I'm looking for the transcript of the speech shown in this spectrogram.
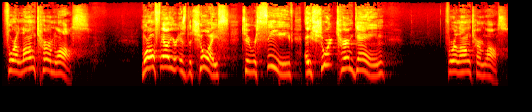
for a long term loss. Moral failure is the choice to receive a short term gain for a long term loss.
